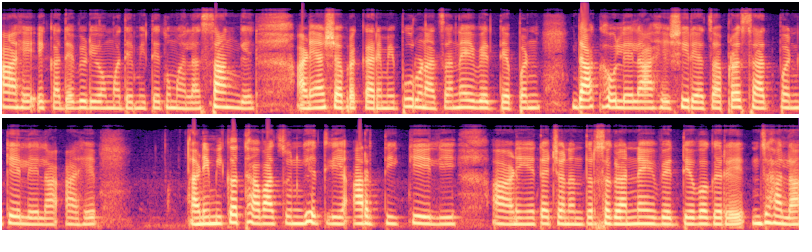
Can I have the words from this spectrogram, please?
आहे. एखाद्या व्हिडिओमध्ये मी ते तुम्हाला सांगेल. आणि अशा प्रकारे मी पूर्णाचा नैवेद्य पण दाखवलेला आहे. शिऱ्याचा प्रसाद पण केलेला आहे. आणि मी कथा वाचून घेतली आरती केली आणि त्याच्यानंतर सगळा नैवेद्य वगैरे झाला.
